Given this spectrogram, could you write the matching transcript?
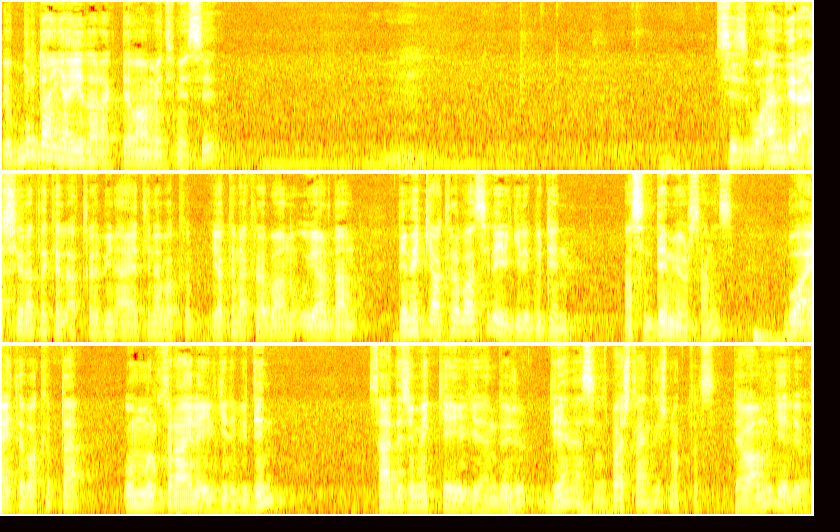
Ve buradan yayılarak devam etmesi siz o endir aşiretekel akrabin ayetine bakıp yakın akrabanı uyardan demek ki akrabasıyla ilgili bu din nasıl demiyorsanız bu ayete bakıp da Ummul Kıra ile ilgili bir din sadece Mekke'yi ilgilendiriyor diyemezsiniz. Başlangıç noktası. Devamı geliyor.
